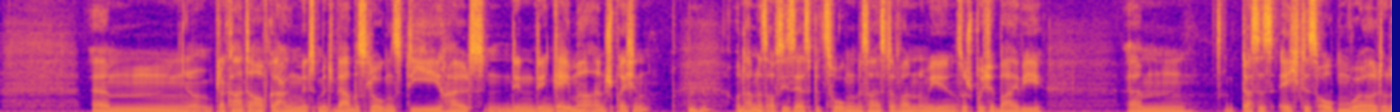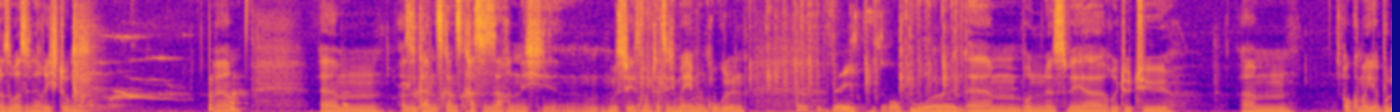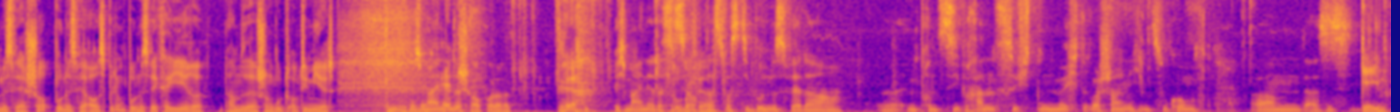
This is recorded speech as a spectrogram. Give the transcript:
ähm, Plakate aufgehangen mit, mit Werbeslogans, die halt den, den Gamer ansprechen mhm. und haben das auf sich selbst bezogen. Das heißt, da waren irgendwie so Sprüche bei wie ähm, das ist echtes Open World oder sowas in der Richtung. Ja. Ähm, also ganz, ganz krasse Sachen. Ich äh, müsste jetzt mal tatsächlich mal eben googeln. Das ist echtes Open World. Ähm, Bundeswehr, Rütütü. Ähm, Oh, guck mal hier, Bundeswehr-Shop, Bundeswehr-Ausbildung, Bundeswehr-Karriere. Da haben sie ja schon gut optimiert. Ich meine, das, oder was? Ja. Ich meine, das so ist ungefähr. ja auch das, was die Bundeswehr da äh, im Prinzip ranzüchten möchte, wahrscheinlich in Zukunft. Ähm, das ist. Game.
